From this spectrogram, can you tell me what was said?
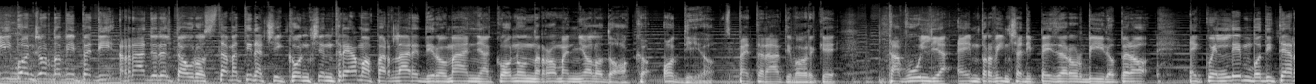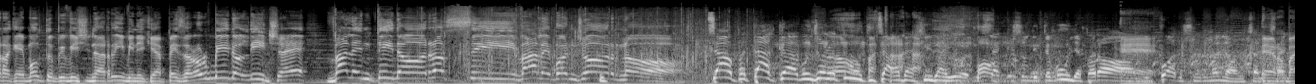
Il buongiorno VIP di Radio del Tauro. Stamattina ci concentriamo a parlare di Romagna con un romagnolo doc. Oddio, aspetta un attimo perché Tavuglia è in provincia di Pesaro Urbino, però è quel lembo di terra che è molto più vicino a Rimini che a Pesaro Urbino. Lì c'è Valentino Rossi. Vale, buongiorno. Ciao Patacca, buongiorno a Oh, tutti. Patacca. Ciao, vabbè, sì, dai, io Oh. sai che sono di Tavuglia, però Eh. di cuore sono romagnolo. Cioè, Eh, Roma-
